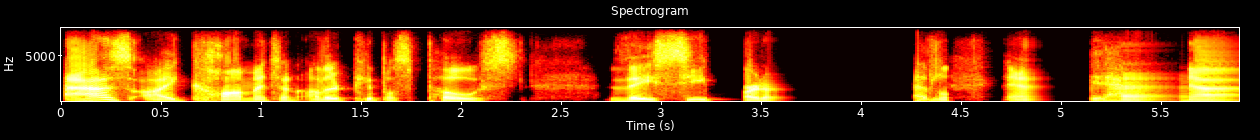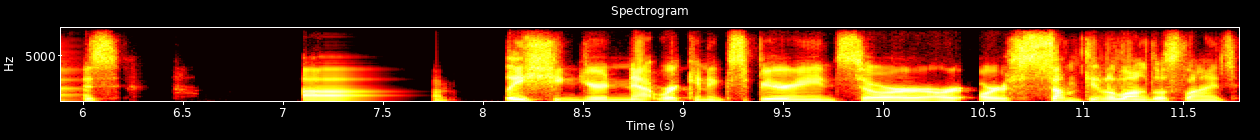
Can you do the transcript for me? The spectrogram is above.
as I comment on other people's posts, they see part of it, and it has uh, unleashing your networking experience or, or or something along those lines.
